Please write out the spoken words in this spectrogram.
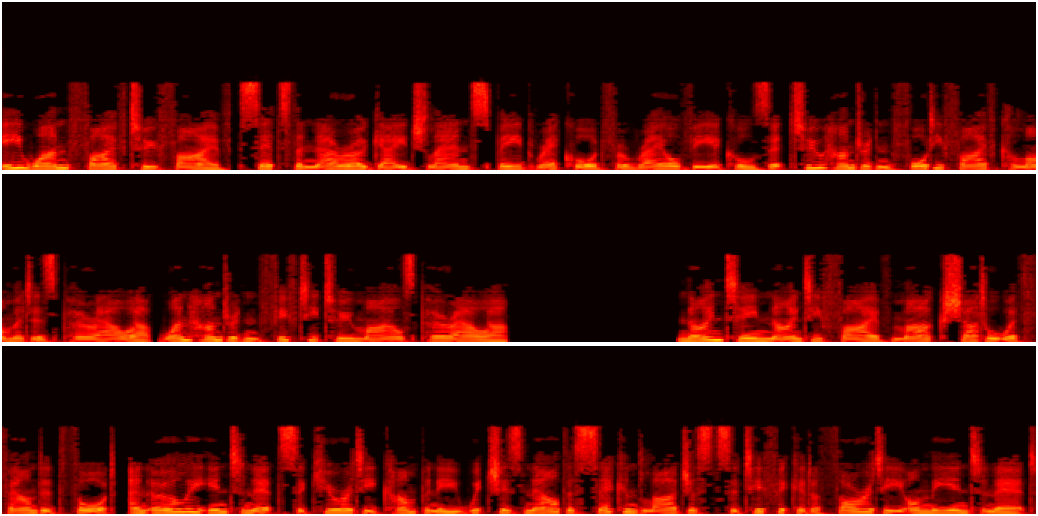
E1525 sets the narrow-gauge land speed record for rail vehicles at 245 km per hour, 152 miles per hour. 1995 Mark Shuttleworth founded Thawte, an early Internet security company which is now the second largest certificate authority on the Internet.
